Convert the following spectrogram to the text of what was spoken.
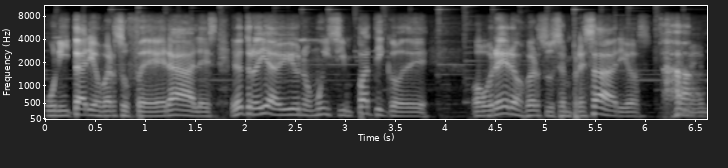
unitarios versus federales. El otro día vi uno muy simpático de obreros versus empresarios. Ah. Me-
